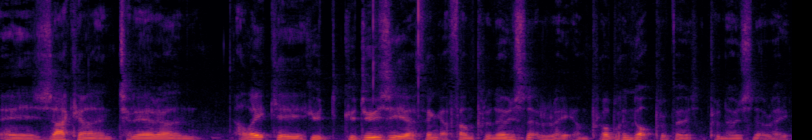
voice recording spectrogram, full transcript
uh, Xhaka and Torreira and I like uh, Guendouzi, I think, if I'm pronouncing it right. I'm probably not pronouncing it right.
